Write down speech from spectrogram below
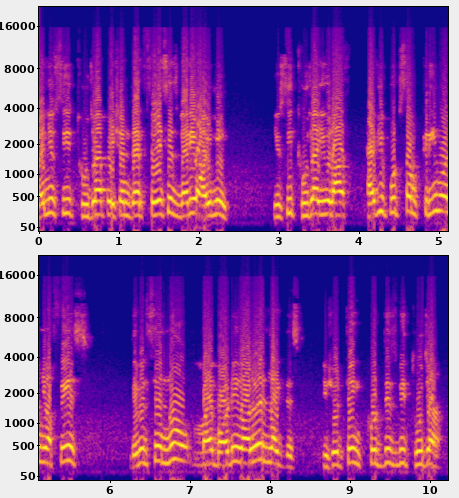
when you see Thuja patient their face is very oily. You see Thuja you will ask have you put some cream on your face? They will say no my body is always like this. You should think could this be Thuja?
